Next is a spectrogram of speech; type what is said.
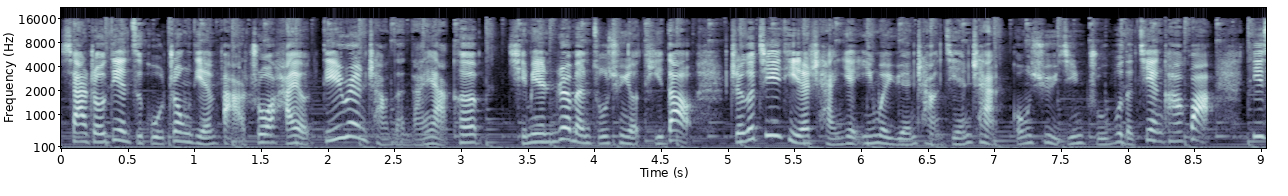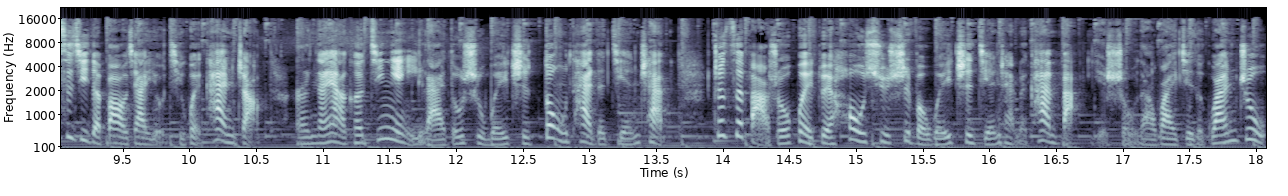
下周电子股重点法说还有低润厂的南亚科，前面热门族群有提到，整个记忆体的产业因为原厂减产，供需已经逐步的健康化，第四季的报价有机会看涨。而南亚科今年以来都是维持动态的减产，这次法说会对后续是否维持减产的看法也受到外界的关注。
